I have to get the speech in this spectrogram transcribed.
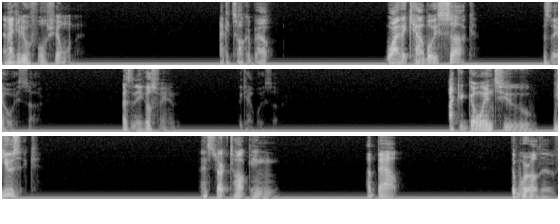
And I could do a full show on that. I could talk about why the Cowboys suck, because they always suck. As an Eagles fan, the Cowboys suck. I could go into music and start talking about the world of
